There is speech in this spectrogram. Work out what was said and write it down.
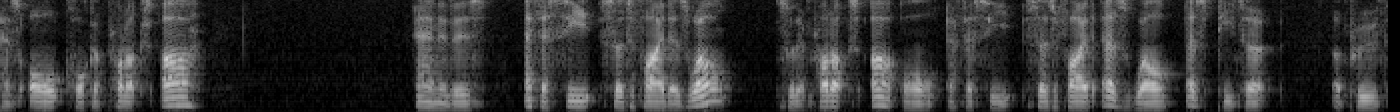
as all Corkor products are. And it is FSC certified as well. So their products are all FSC certified as well as PETA approved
